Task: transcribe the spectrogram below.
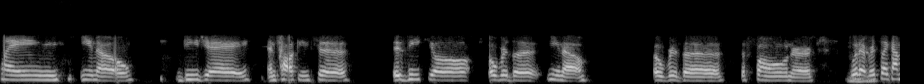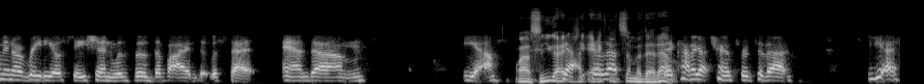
playing you know dj and talking to ezekiel over the you know over the the phone or whatever. It's like i'm in a radio station was the the vibe that was set. And um yeah. Wow, so you guys Yeah, so acted some of that out. it kind of got transferred to that yes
